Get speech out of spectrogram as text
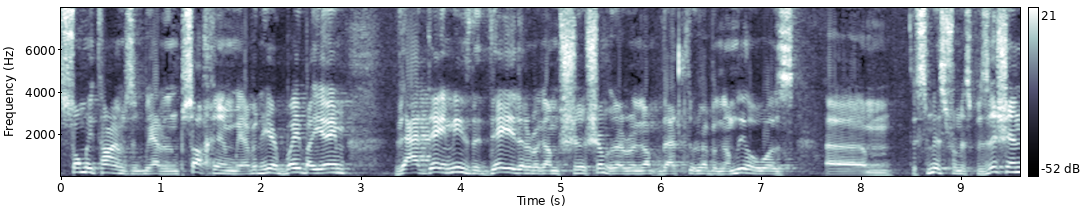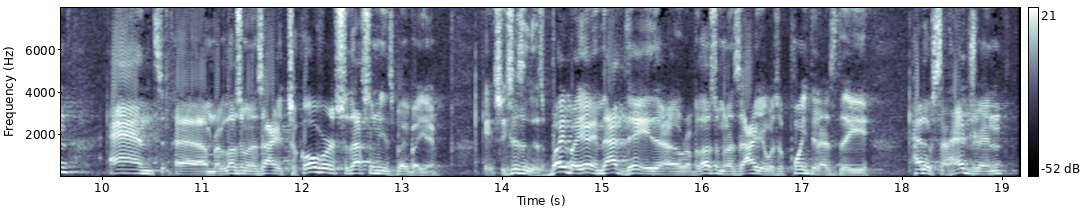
so many times. We had it in Psachim, we have it here. Bay Bayim. That day means the day that Rabbi, Gam, that Rabbi Gamliel was um, dismissed from his position and um, Rabbi Lazar ben Azariah took over, so that's what means by Bayim. Okay, so he says like this, by Bayim, that day, uh, Rabbi Lazar ben Azariah was appointed as the head of Sanhedrin,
